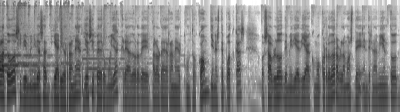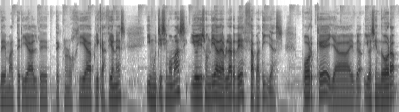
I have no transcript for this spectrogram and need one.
Hola a todos y bienvenidos a Diario Runner. Yo soy Pedro Moya, creador de palabraderunner.com y en este podcast os hablo de mi día a día como corredor. Hablamos de entrenamiento, de material, de tecnología, aplicaciones y muchísimo más. Y hoy es un día de hablar de zapatillas, porque ya iba siendo hora,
